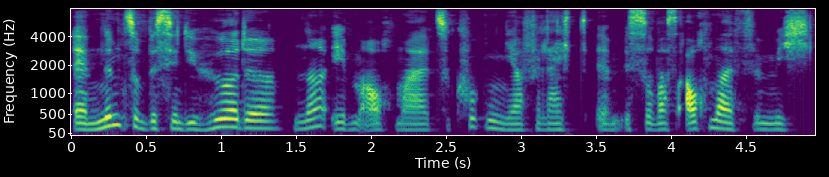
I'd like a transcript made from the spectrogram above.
ähm, nimmt so 'n bisschen die Hürde, ne, eben auch mal zu gucken, ja, vielleicht, ähm, ist so was auch mal für mich,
